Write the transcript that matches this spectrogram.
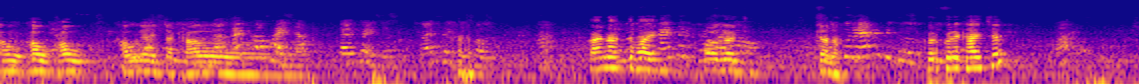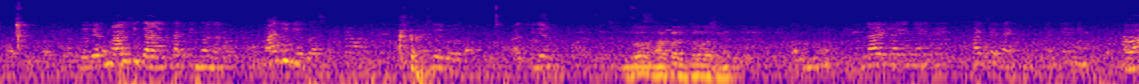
खाऊ खाऊ खाऊ खाऊ घ्यायचा खाऊ काय खाऊ खायचा? काय खायचं? काय खायचं खाऊ? हा? काय नागतं बाई खाऊ. घ्यायची चला? कुरकुरे खायचे लगेच मावशी गाल खाती म्हणा. माझी घे बस. नाही नाही नाही नाही. खायचे नाही. नाही. हा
